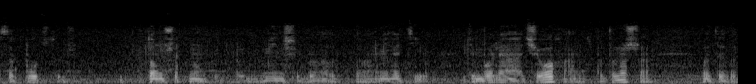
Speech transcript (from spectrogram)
сопутствуешь том, чтобы, ну, меньше было вот этого негатива. Тем более, а чего Ханус? Потому что вот этот.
